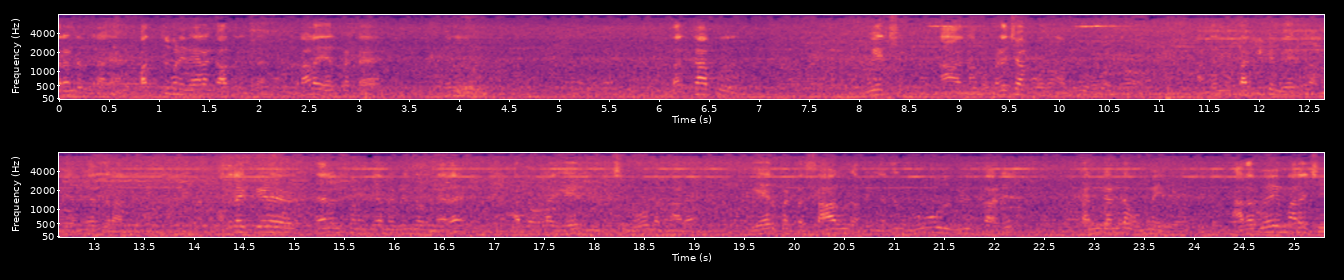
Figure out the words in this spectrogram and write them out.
திரண்டு இருக்கிறாங்க பத்து மணி நேரம் காத்திருக்கிறாங்க. அதனால் ஏற்பட்ட ஒரு தற்காப்பு முயற்சி. நான் நம்ம பிழைச்சா போதும் அப்படின்னு ஒவ்வொருத்தரும் அங்கேருந்து தப்பிக்க முயற்கிறாங்க முயற்சிக்கிறாங்க. அதில் கீழே பேலன்ஸ் பண்ண முடியாமல் விழுந்தது மேலே மற்றவங்களாம் ஏறி முடிச்சு ஓடுறதுனால ஏற்பட்ட சாவு அப்படிங்கிறது நூறு விழுக்காடு கண்கண்ட உண்மை இது. அதை போய் மறைச்சி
